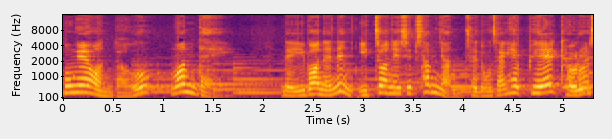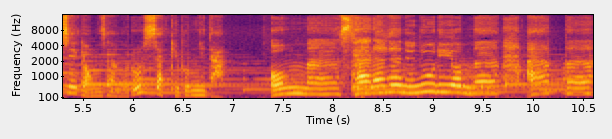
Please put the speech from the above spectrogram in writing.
홍해 원더우 원데이. 네, 이번에는 2023년 제 동생 해피의 결혼식 영상으로 시작해 봅니다. 엄마, 사랑하는 우리 엄마, 아빠,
